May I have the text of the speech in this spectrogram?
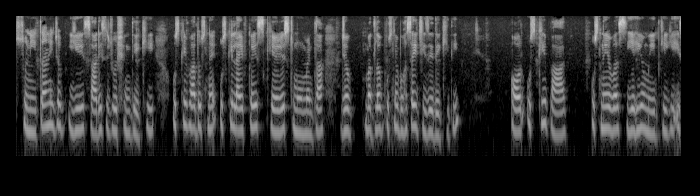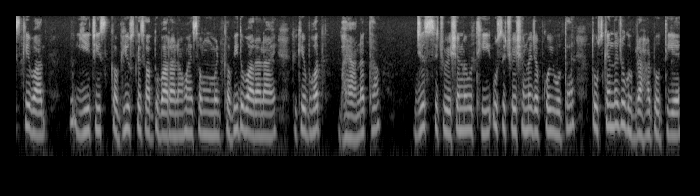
सुनीता ने जब ये सारी सिचुएशन देखी उसके बाद उसने उसकी लाइफ का ये स्केरेस्ट मोमेंट था जब मतलब उसने बहुत सारी चीज़ें देखी थी और उसके बाद उसने बस यही उम्मीद की कि इसके बाद ये चीज़ कभी उसके साथ दोबारा ना हो, ऐसा मोमेंट कभी दोबारा ना आए, क्योंकि ये बहुत भयानक था। जिस सिचुएशन में वो थी, उस सिचुएशन में जब कोई होता है तो उसके अंदर जो घबराहट होती है,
